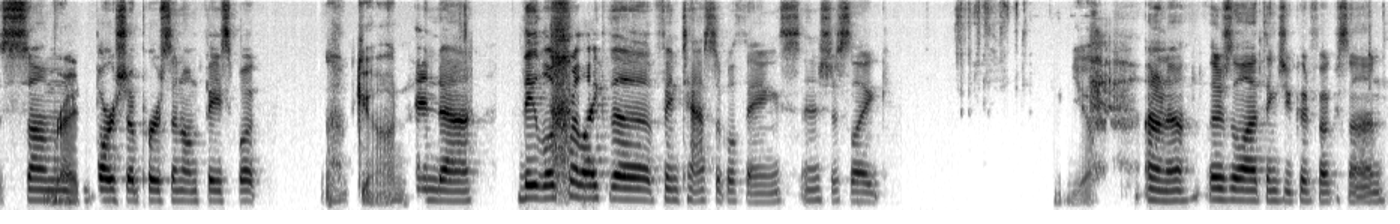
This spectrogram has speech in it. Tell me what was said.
Some Right. Barsha person on Facebook oh god. and uh they look for like the fantastical things and it's just like Yep. i don't know there's a lot of things you could focus on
